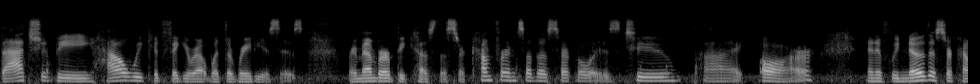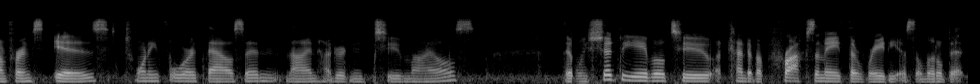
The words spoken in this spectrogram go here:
that should be how we could figure out what the radius is. Remember, because the circumference of a circle is 2 pi r, and if we know the circumference is 24,902 miles, then we should be able to kind of approximate the radius a little bit.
